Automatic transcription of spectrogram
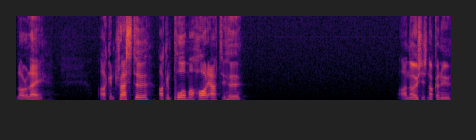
Lorelei. I can trust her. I can pour my heart out to her. I know she's not going to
